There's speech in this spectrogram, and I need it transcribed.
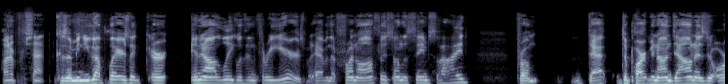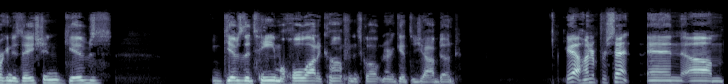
Hundred percent. because I mean you got players that are in and out of the league within three years, but having the front office on the same side from that department on down as an organization gives gives the team a whole lot of confidence go out there and get the job done. Yeah, hundred percent. And um,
